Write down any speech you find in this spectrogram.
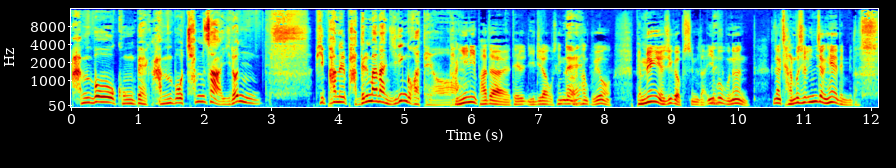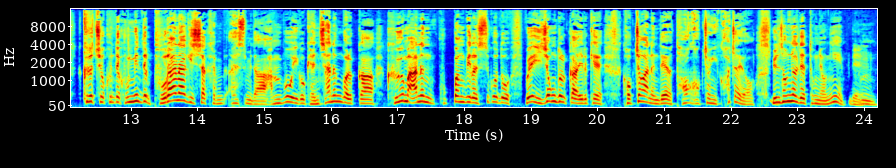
안보 공백, 안보 참사 이런 비판을 받을 만한 일인 것 같아요. 당연히 받아야 될 일이라고 생각을 네. 하고요. 변명의 여지가 없습니다. 이 네. 부분은 그냥 잘못을 인정해야 됩니다. 그렇죠. 근데 국민들 불안하기 시작했습니다. 안보 이거 괜찮은 걸까? 그 많은 국방비를 쓰고도 왜 이 정도일까? 이렇게 걱정하는데요. 더 걱정이 커져요. 윤석열 대통령이 네. 음,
